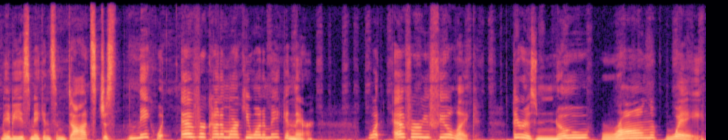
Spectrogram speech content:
maybe it's making some dots. Just make whatever kind of mark you want to make in there. Whatever you feel like. There is no wrong way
